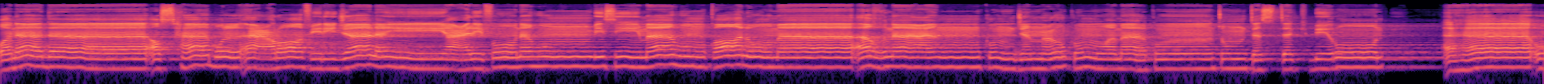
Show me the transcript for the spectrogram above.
ونادى أصحاب الأعراف رجالا يعرفونهم بسيماهم قالوا ما أغنى عنكم جمعكم وما كنتم تستكبرون أهؤلاء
